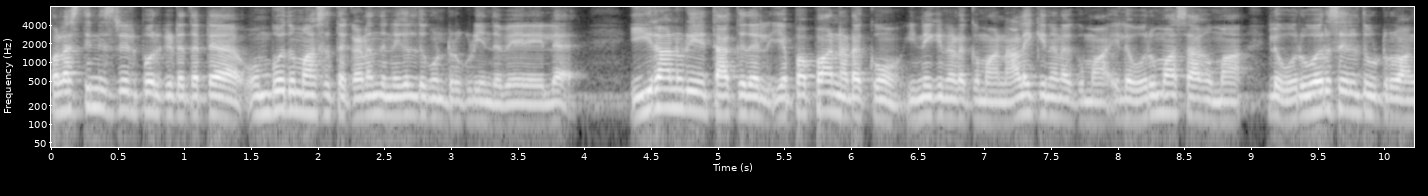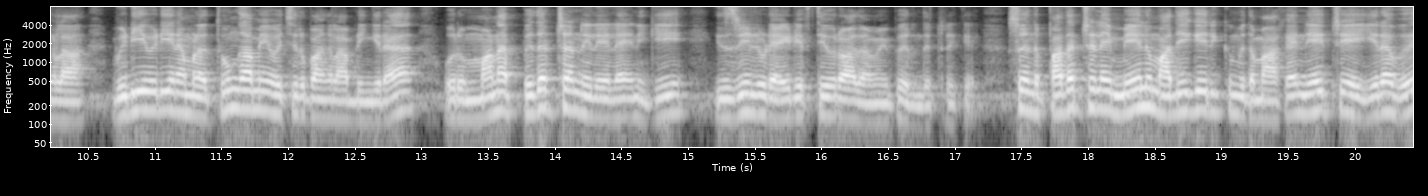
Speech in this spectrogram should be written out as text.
பலஸ்தீன் இஸ்ரேல் போர் கிட்டத்தட்ட ஒம்பது மாதத்தை கடந்து நிகழ்ந்து கொண்டிருக்கக்கூடிய இந்த வேலையில் ஈரானுடைய தாக்குதல் எப்பப்பா நடக்கும்? இன்னைக்கு நடக்குமா? நாளைக்கு நடக்குமா? இல்லை ஒரு மாதம் ஆகுமா? இல்லை ஒரு வருஷம் இழுத்து விட்ருவாங்களா விடிய விடிய நம்மளை தூங்காமையே வச்சுருப்பாங்களா? அப்படிங்கிற ஒரு மன பிதற்ற நிலையில் இன்னைக்கு இஸ்ரேலுடைய ஐடிஎஃப் தீவிரவாத அமைப்பு இருந்துகிட்ருக்கு ஸோ இந்த பதற்றலை மேலும் அதிகரிக்கும் விதமாக நேற்றைய இரவு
